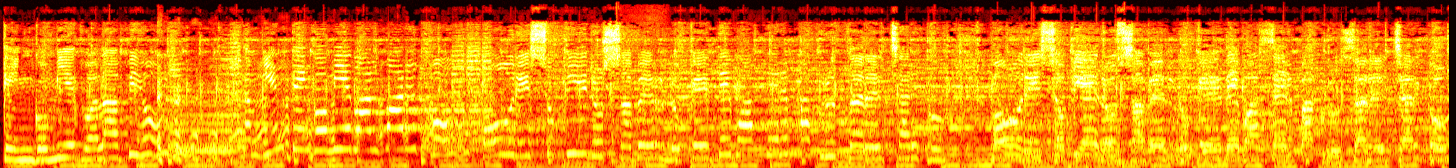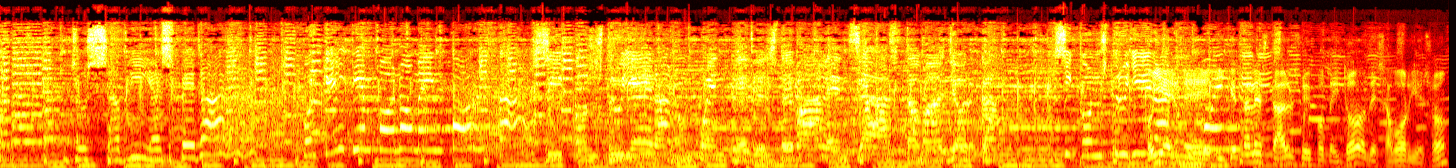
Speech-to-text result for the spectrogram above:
Tengo miedo al avión, también tengo miedo al barco, por eso quiero saber lo que debo hacer para cruzar el charco. Por eso quiero saber lo que debo hacer para cruzar el charco. Yo sabría esperar, porque el tiempo no me importa si construyeran un puente desde Valencia hasta Mallorca. Si construyeran Oye, pues, eh, un ¿y qué tal está el sweet potato de sabor y eso?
